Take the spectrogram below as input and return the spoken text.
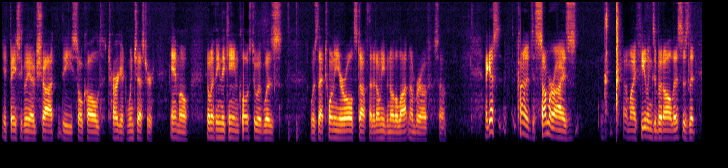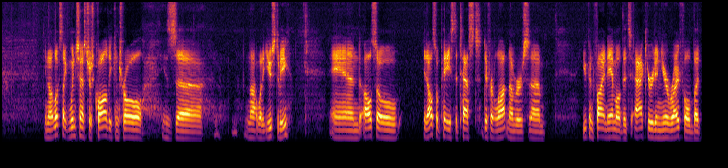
it basically outshot the so-called target Winchester ammo. The only thing that came close to it was was that 20-year-old stuff that I don't even know the lot number of. So I guess kind of to summarize kind of my feelings about all this is that you know it looks like Winchester's quality control is uh, not what it used to be, and also it also pays to test different lot numbers. Um, you can find ammo that's accurate in your rifle, but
